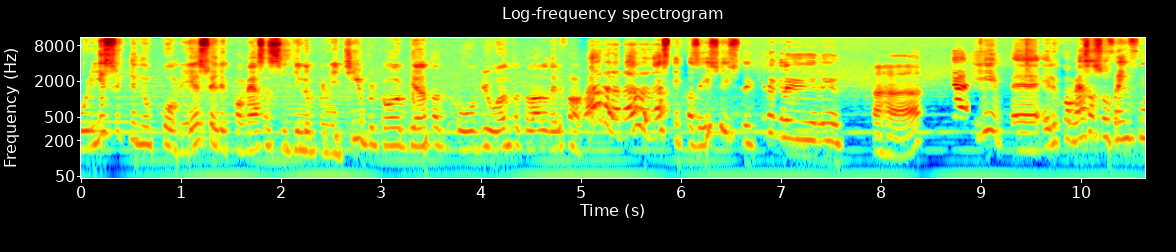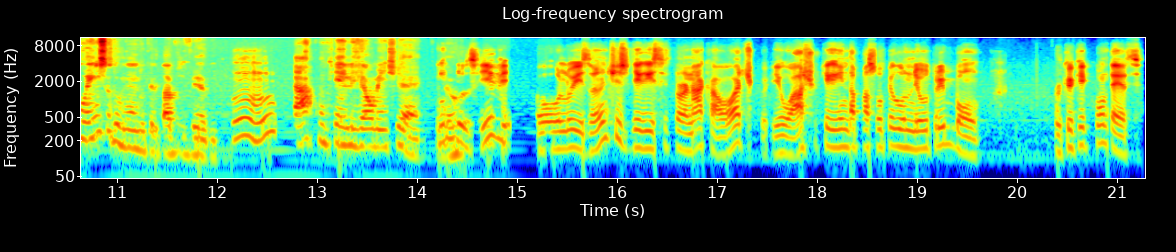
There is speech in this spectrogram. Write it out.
Por isso que no começo ele começa seguindo bonitinho, porque o Obi-Wan tá, o Obi-Wan tá do lado dele falando: ah, não, não, não, você tem que fazer isso, isso, aquilo, aquilo, aquilo. Aham. Aí é, ele começa a sofrer a influência do mundo que ele tá vivendo. Uhum. Tá com quem ele realmente é. Entendeu? Inclusive, o Luiz, antes dele se tornar caótico, eu acho que ele ainda passou pelo neutro e bom. Porque o que, que acontece?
